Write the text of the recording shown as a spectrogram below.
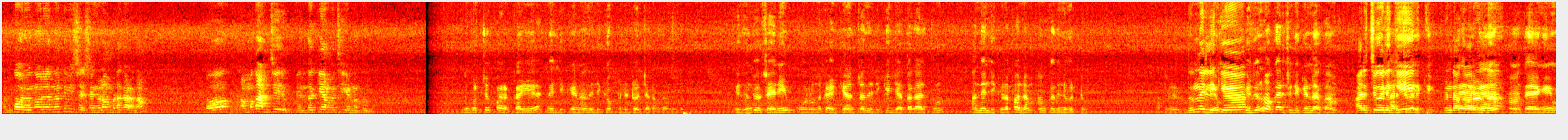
നമുക്ക് ഓരോന്നോരോന്നായിട്ട് വിശേഷങ്ങൾ നമ്മുടെ കാണാം. അപ്പോൾ അമ്മ കാണിച്ചു തരും. എന്തൊക്കെയാണ് അമ്മ ചെയ്യണത് ഇത് കുറച്ച് പഴക്കായ നെല്ലിക്കയാണ്. നെല്ലിക്ക ഉപ്പിലിട്ട് വെച്ചേക്കുന്നത് ഇതും ദിവസേനയും ഓരോന്ന് കഴിക്കുകയെന്ന് വെച്ചാൽ നെല്ലിക്ക ഇല്ലാത്ത കാലത്തും ആ നെല്ലിക്കയുടെ ഫലം നമുക്ക് ഇതിന് കിട്ടും. ഇത് നെല്ലിക്ക ഇത് നോക്കാം അരച്ചിലിക്ക ഉണ്ടാക്കാം. അരച്ചു കലക്കി ഉണ്ടാക്കാറുണ്ട്. തേങ്ങയും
